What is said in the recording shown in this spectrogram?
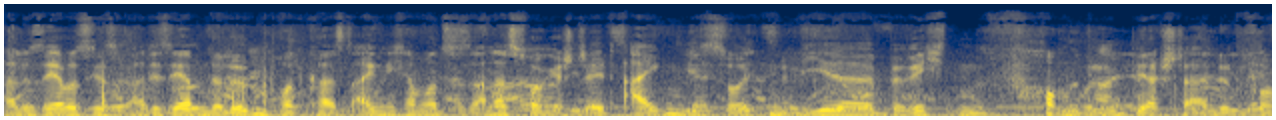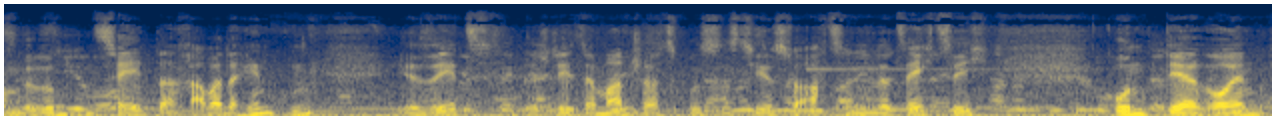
Hallo Servus, hier ist Radio Serben, der Löwen-Podcast. Eigentlich haben wir uns das anders vorgestellt. Eigentlich sollten wir berichten vom Olympiastadion, vom berühmten Zeltdach. Aber da hinten, ihr seht, da steht der Mannschaftsbus des TSV 1860 und der räumt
